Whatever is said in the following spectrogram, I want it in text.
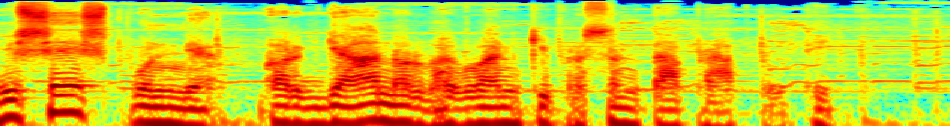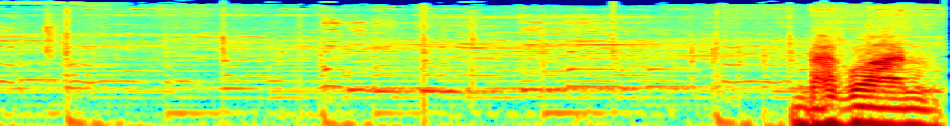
विशेष पुण्य और ज्ञान और भगवान की प्रसन्नता प्राप्त होती। भगवान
